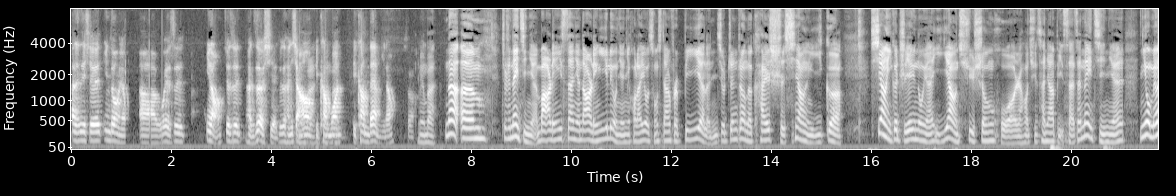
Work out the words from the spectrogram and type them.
他的那些运动员啊、呃我也是，you know 就是很热血，就是很想要 become one become them，you know 明白。那嗯，就是那几年吧，二零一三年到二零一六年，你后来又从 Stanford 毕业了，你就真正的开始像一个像一个职业运动员一样去生活，然后去参加比赛。在那几年，你有没有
